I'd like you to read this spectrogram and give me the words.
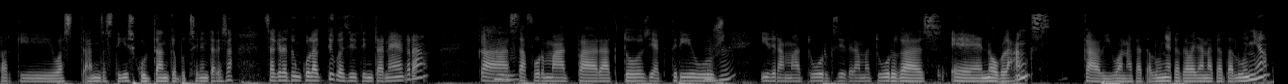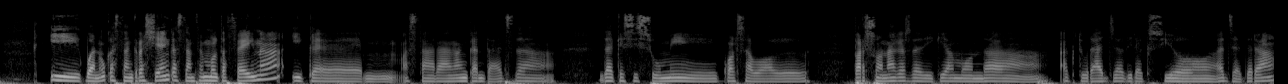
per qui est ens estigui escoltant, que potser interessa, s'ha creat un col·lectiu que es diu Tinta Negra, que mm. està format per actors i actrius mm -hmm. i dramaturgs i dramaturgues eh, no blancs, que viuen a Catalunya, que treballen a Catalunya, i bueno, que estan creixent, que estan fent molta feina i que mm, estaran encantats de, de que s'hi sumi qualsevol persona que es dediqui al món d'actoratge, direcció, etc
